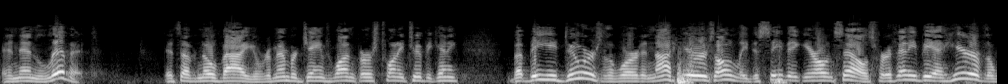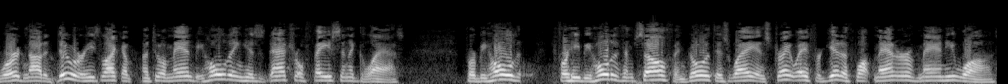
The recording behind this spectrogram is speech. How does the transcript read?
and then live it, it's of no value. Remember James 1 verse 22 beginning, but be ye doers of the word, and not hearers only, deceiving your own selves. For if any be a hearer of the word, not a doer, he's like a, unto a man beholding his natural face in a glass. For behold, for he beholdeth himself, and goeth his way, and straightway forgetteth what manner of man he was.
